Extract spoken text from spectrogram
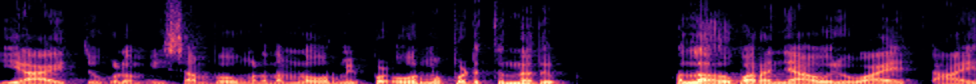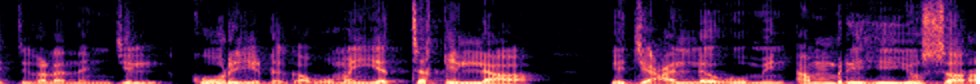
ഈ ആയത്തുകളും ഈ സംഭവങ്ങളും നമ്മൾ ഓർമ്മ ഓർമ്മപ്പെടുത്തുന്നത്. അള്ളാഹു പറഞ്ഞ ആ ഒരു ആയ ആയത്തുകളെ നെഞ്ചിൽ കോറിയിടുക. ഉമയ്യത്തക്കില്ല മിൻ അംരിഹി യുസറ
